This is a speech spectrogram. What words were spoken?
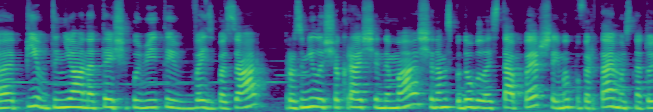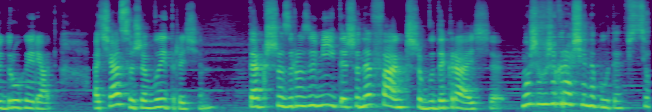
е, півдня на те, щоб обійти весь базар. Розуміли, що краще нема, що нам сподобалась та перша, і ми повертаємось на той другий ряд. А час уже витрачений. Так що зрозумійте, що не факт, що буде краще. Може, вже краще не буде. Все.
